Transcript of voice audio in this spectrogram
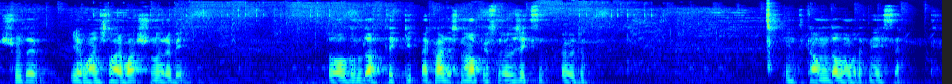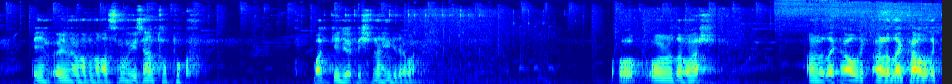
Şurada yabancılar var. Şunları bir dalalım da tek gitme kardeş. Ne yapıyorsun? Öleceksin. Öldün. İntikamını da alamadık. Neyse. Benim ölmemem lazım. O yüzden topuk. Bak geliyor peşimden geliyor bak. Hop orada var. Arada kaldık. Arada kaldık.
